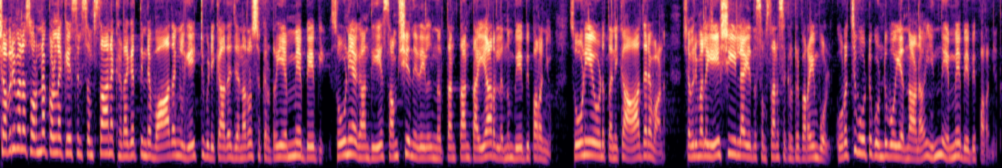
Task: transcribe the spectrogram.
ശബരിമല സ്വർണക്കൊള്ളക്കേസിൽ സംസ്ഥാന ഘടകത്തിന്റെ വാദങ്ങൾ ഏറ്റുപിടിക്കാതെ general secretary M A Baby സോണിയാഗാന്ധിയെ സംശയനിഴയിൽ നിർത്താൻ താൻ തയ്യാറില്ലെന്നും ബേബി പറഞ്ഞു. സോണിയയോട് തനിക്ക് ആദരവാണ്. ശബരിമല ഏഷ്യയില്ല എന്ന് സംസ്ഥാന സെക്രട്ടറി പറയുമ്പോൾ കുറച്ച് വോട്ട് കൊണ്ടുപോയി എന്നാണ് ഇന്ന് എം എ ബേബി പറഞ്ഞത്.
